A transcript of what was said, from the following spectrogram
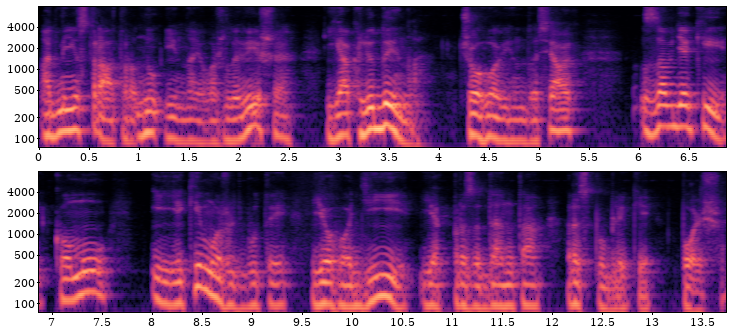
адміністратор. Ну і найважливіше, як людина, чого він досяг, завдяки кому і які можуть бути його дії як президента Республіки Польща.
